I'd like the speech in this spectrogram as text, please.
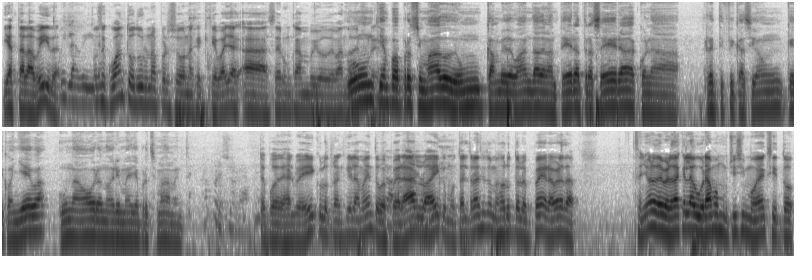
y hasta la vida. Y la vida. Entonces, ¿cuánto dura una persona que, que vaya a hacer un cambio de banda de Un freno? tiempo aproximado de un cambio de banda delantera, trasera, con la rectificación que conlleva, una hora, una hora y media aproximadamente. Usted puede dejar el vehículo tranquilamente o esperarlo ahí, como está el tránsito, mejor usted lo espera, ¿verdad? Señores, de verdad que le auguramos muchísimo éxito.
